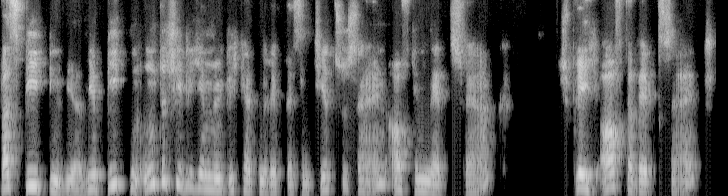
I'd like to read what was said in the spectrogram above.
Was bieten wir? Wir bieten unterschiedliche Möglichkeiten, repräsentiert zu sein auf dem Netzwerk, sprich auf der Website,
